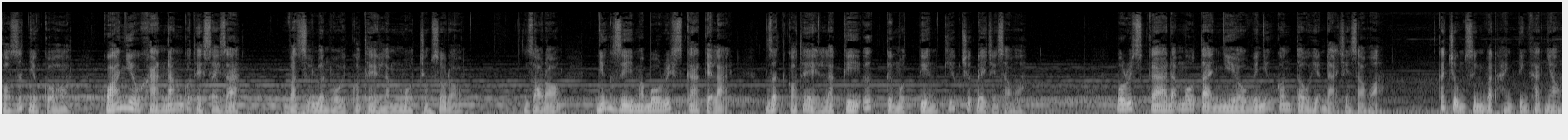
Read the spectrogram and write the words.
Có rất nhiều câu hỏi, quá nhiều khả năng có thể xảy ra và sự luân hồi có thể là một trong số đó. Do đó, những gì mà Boriska kể lại rất có thể là ký ức từ một tiền kiếp trước đây trên sao hỏa. Boriska đã mô tả nhiều về những con tàu hiện đại trên sao hỏa, các chủng sinh vật hành tinh khác nhau,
